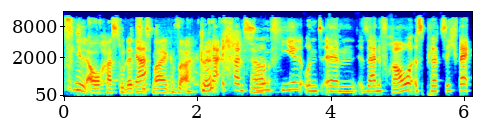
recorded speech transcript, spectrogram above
viel auch, hast du letztes ja. Mal gesagt. Ne? Ja, ich fand ja. schon viel und ähm, seine Frau ist plötzlich weg.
